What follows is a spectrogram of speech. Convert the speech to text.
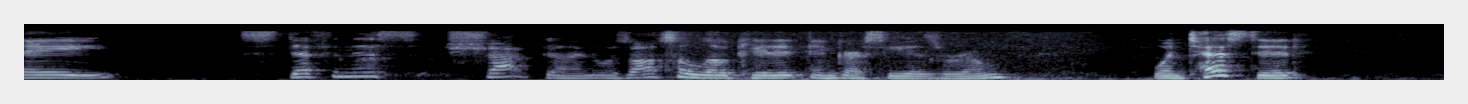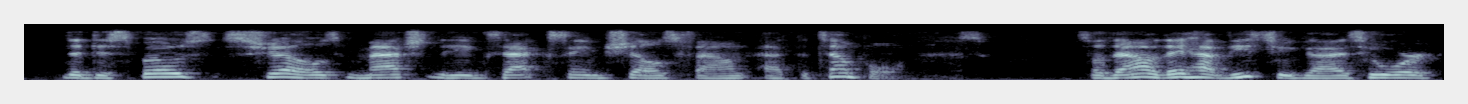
A Stevens shotgun was also located in Garcia's room. When tested, the disposed shells matched the exact same shells found at the temple. So now they have these two guys who were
